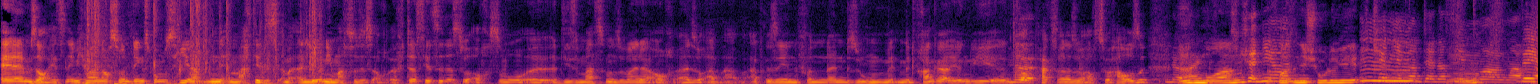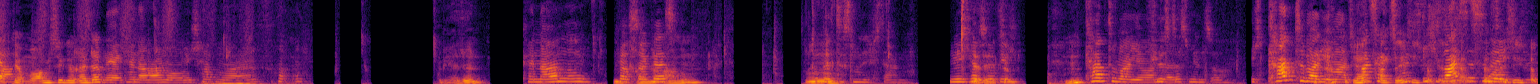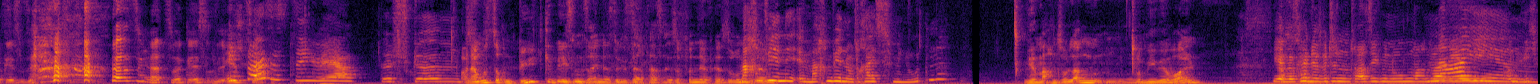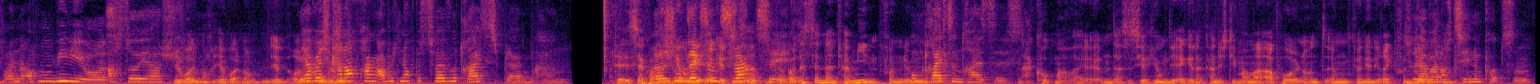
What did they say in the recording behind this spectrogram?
Ähm, so, jetzt nehme ich mal noch so ein Dingsbums hier. N- Macht ihr das, äh, Leonie, machst du das auch öfters jetzt, dass du auch so äh, diese Masken und so weiter auch, also ab, ab, abgesehen von deinen Besuchen mit, mit Franka irgendwie äh, draufpackst oder so auch zu Hause? Nö, jeden. Morgen, bevor es in die jemanden- Schule geht? Ich kenne jemanden, der das jeden Mhm. Morgen macht. Wer? Nach der Morgenzigarette? Nee, keine Ahnung. Ich hab mal. Wer denn? Keine Ahnung. Ich hab's Keine vergessen. Ahnung. Du willst es nur nicht sagen. Nee, ich Ja, hab's der, wirklich. Ich kannte mal jemanden. Flüster es mir ins Ohr. Ich kannte mal jemanden. Sie hat tatsächlich ich vergessen. weiß es nicht. vergessen. Sie hat es vergessen. Ich weiß es nicht mehr. Bestimmt. Aber da muss doch ein Bild gewesen sein, das du gesagt hast, also von der Person. Machen ähm, wir, ni- machen wir nur 30 Minuten? wir machen so lange, wie wir wollen. Ja, wir so. können ja bitte nur 30 Minuten machen, weil Nein. Leonie und ich waren auch im Videos. Ach so, ja, Ihr stimmt. wollt noch, ihr wollt noch. Ihr, Ja, aber ich kann auch fragen, ob ich noch bis 12.30 Uhr bleiben kann. Der ist ja quasi schon hier um die Ecke. 26. Dieser, wann ist denn dein Termin von dem? Um 13.30 Uhr. Na, guck mal, weil ähm, das ist ja hier um die Ecke. Da kann ich die Mama abholen und ähm, könnt ihr direkt von Ich will hier aber noch. Zähne putzen.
